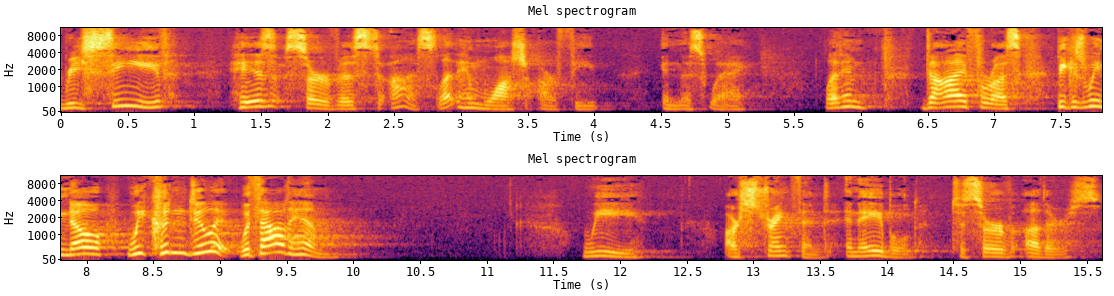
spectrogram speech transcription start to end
receive his service to us, let him wash our feet in this way. Let him die for us because we know we couldn't do it without him. We are strengthened, enabled to serve others.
